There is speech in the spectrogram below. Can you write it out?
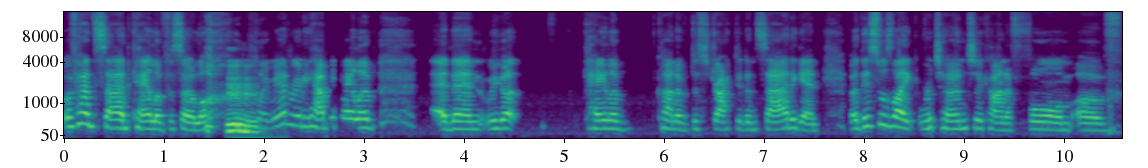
we've had sad Caleb for so long. Mhm. like we had really happy Caleb and then we got Caleb kind of distracted and sad again. But this was like return to kind of form of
